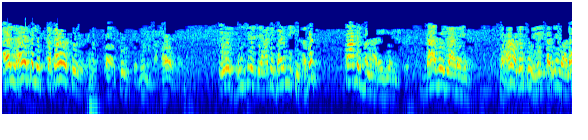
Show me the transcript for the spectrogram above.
اللہ کے متقاصر ایک دوسرے سے آگے بڑھنے کی حدت پاگل بنا رہی ہے ان کو۔ داغے جا رہے ہیں۔ تو ہاں اگر کوئی ریس کرنے والا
